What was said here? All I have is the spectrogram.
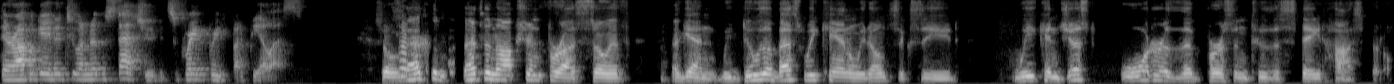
They're obligated to under the statute. It's a great brief by PLS. So that's, a- that's an option for us. So if, again, we do the best we can and we don't succeed, we can just order the person to the state hospital.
